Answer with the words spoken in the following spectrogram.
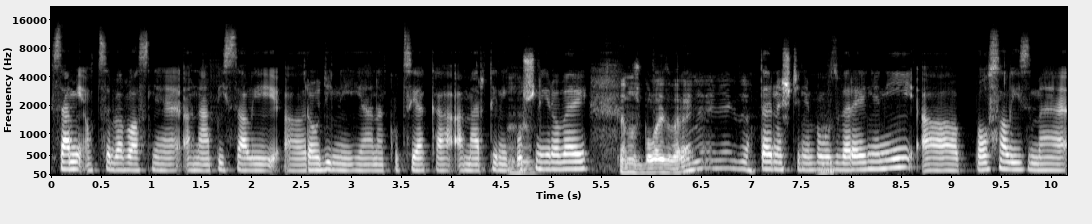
sami od seba vlastne napísali rodiny Jana Kuciaka a Martiny uh-huh. Kušnírovej. Ten už bol aj zverejnený niekde? Ten ešte nebol uh-huh. zverejnený. Uh, poslali sme,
